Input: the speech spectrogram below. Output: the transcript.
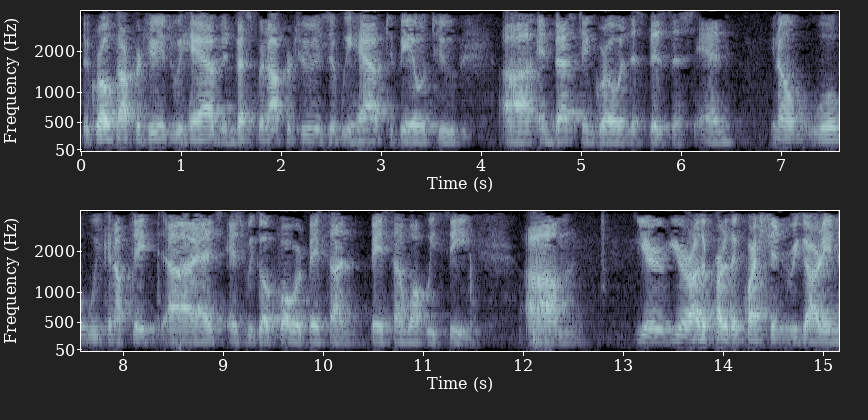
the growth opportunities we have, investment opportunities that we have to be able to uh, invest and grow in this business. And you know, We can update as we go forward based on based on what we see. Um your your other part of the question regarding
